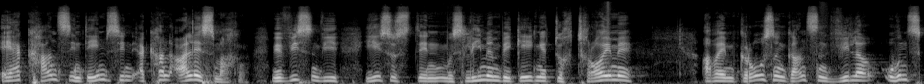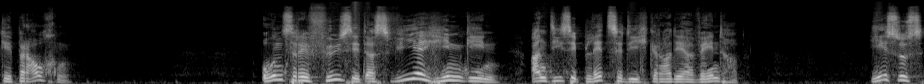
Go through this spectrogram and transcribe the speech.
Er kann es in dem Sinn, er kann alles machen. Wir wissen, wie Jesus den Muslimen begegnet durch Träume, aber im Großen und Ganzen will er uns gebrauchen. Unsere Füße, dass wir hingehen an diese Plätze, die ich gerade erwähnt habe. Jesus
